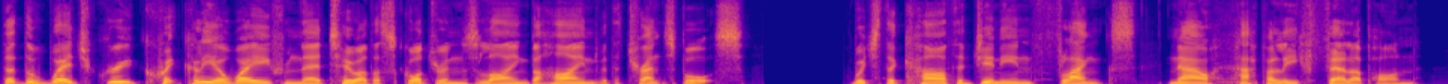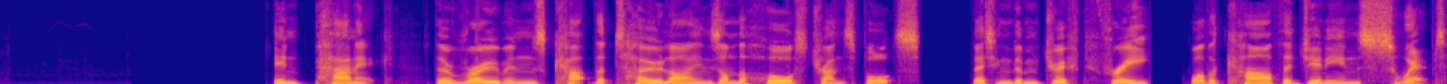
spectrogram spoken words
that the wedge grew quickly away from their two other squadrons lying behind with the transports, which the Carthaginian flanks now happily fell upon. In panic, the Romans cut the tow lines on the horse transports, letting them drift free while the Carthaginians swept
